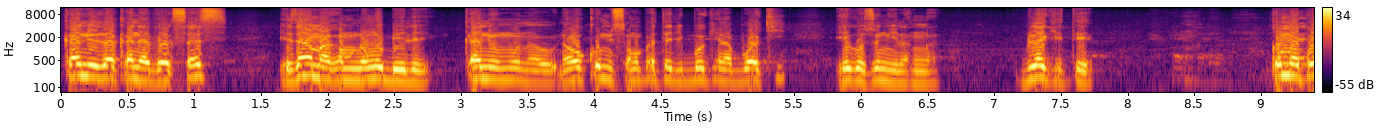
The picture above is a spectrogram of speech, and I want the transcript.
kani oza kani ya Versace eza na makambo nango ebele kani omona oyo nako komisa yango pata liboke na bwaki eye kozongela nga blague te comme po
